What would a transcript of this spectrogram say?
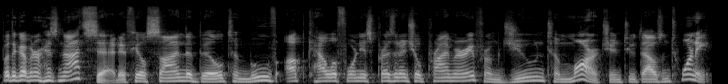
But the governor has not said if he'll sign the bill to move up California's presidential primary from June to March in 2020.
